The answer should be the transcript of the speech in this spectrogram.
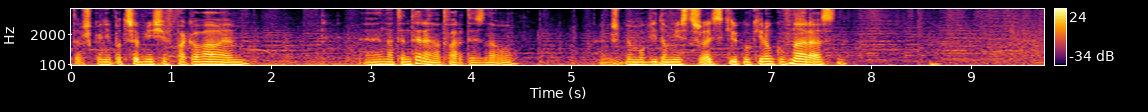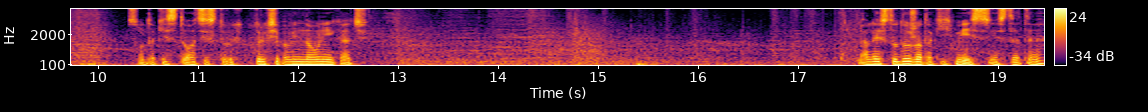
Troszkę niepotrzebnie się wpakowałem e, na ten teren otwarty znowu. Tak, żeby mogli do mnie strzelać z kilku kierunków naraz. Są takie sytuacje, z których, których się powinno unikać. Ale jest tu dużo takich miejsc niestety.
